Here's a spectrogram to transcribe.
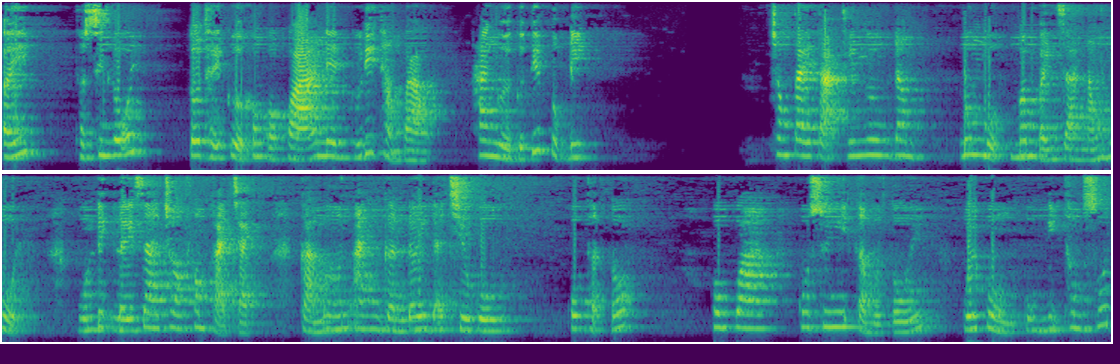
Ấy, thật xin lỗi, tôi thấy cửa không có khóa nên cứ đi thẳng vào, hai người cứ tiếp tục đi. Trong tay tạ thiên ngưng đang bưng một mâm bánh già nóng hổi, vốn định lấy ra cho Phong Khải Trạch, cảm ơn anh gần đây đã chiều cô. Cô thật tốt. Hôm qua, cô suy nghĩ cả buổi tối, cuối cùng cũng nghĩ thông suốt.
